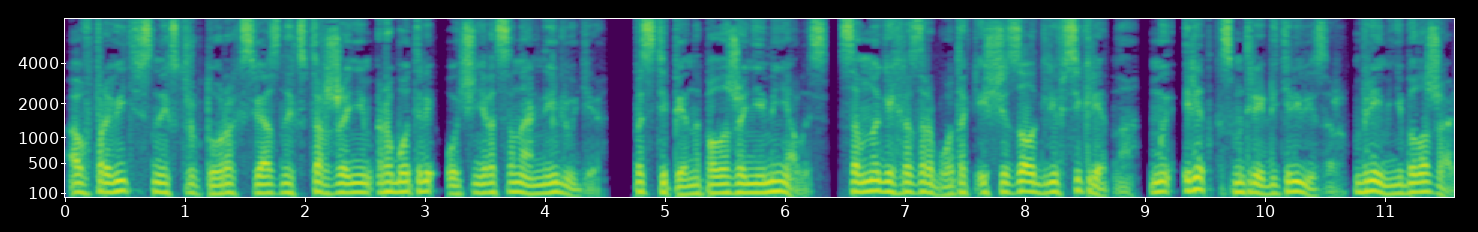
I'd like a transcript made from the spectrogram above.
а в правительственных структурах, связанных с вторжением, работали очень рациональные люди. Постепенно положение менялось. Со многих разработок исчезал гриф «секретно». Мы редко смотрели телевизор, времени было жаль.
